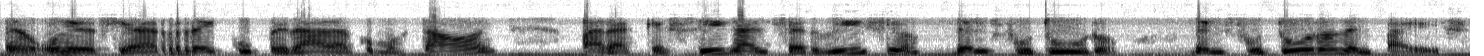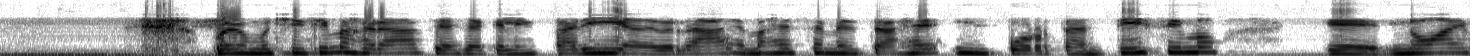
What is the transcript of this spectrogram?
eh, universidad recuperada como está hoy para que siga el servicio del futuro, del futuro del país. Bueno, muchísimas gracias, Jacqueline Faría, de verdad, además ese mensaje importantísimo que no hay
